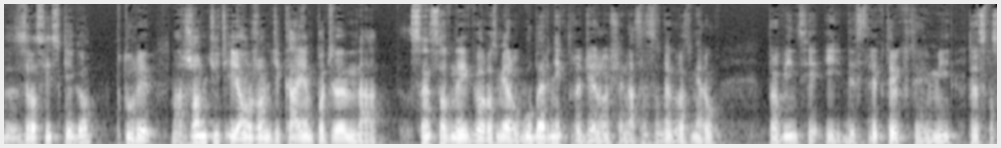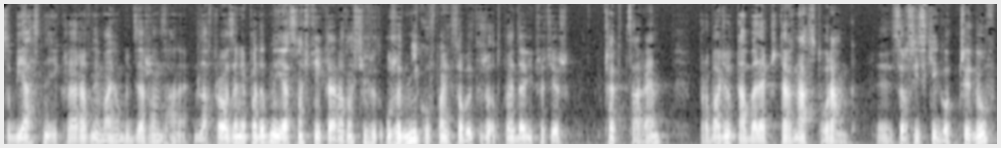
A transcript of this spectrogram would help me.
z rosyjskiego, który ma rządzić i on rządzi krajem podzielonym na sensownego rozmiaru gubernie, które dzielą się na sensownego rozmiaru prowincje i dystrykty, którymi, które w sposób jasny i klarowny mają być zarządzane. Dla wprowadzenia podobnej jasności i klarowności wśród urzędników państwowych, którzy odpowiadali przecież przed carem, prowadził tabelę 14 rang z rosyjskiego czynów,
